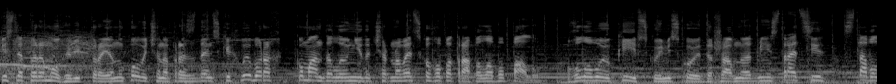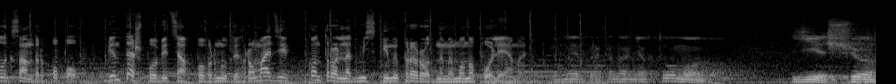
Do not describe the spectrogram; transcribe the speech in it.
Після перемоги Віктора Януковича на президентських виборах команда Леоніда Черновецького потрапила в опалу. Головою Київської міської державної адміністрації став Олександр Попов. Він теж пообіцяв повернути громаді контроль над міськими природними монополіями. Моє переконання в тому є, що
